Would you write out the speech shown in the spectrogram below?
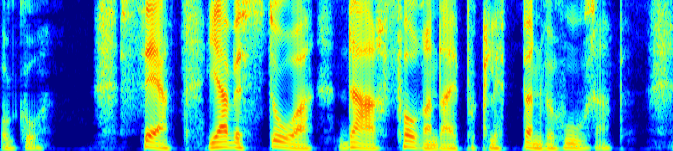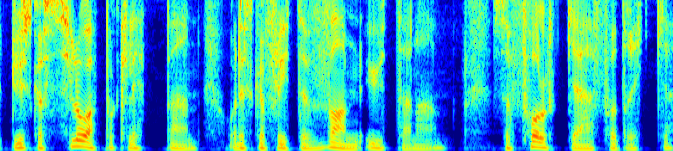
og gå. Se, jeg vil stå der foran deg på klippen ved Horeb. Du skal slå på klippen, og det skal flyte vann ut av den, så folket får drikke.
